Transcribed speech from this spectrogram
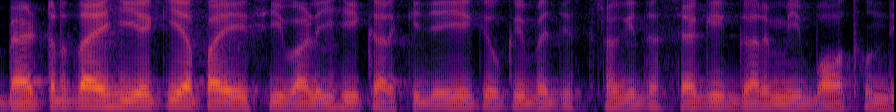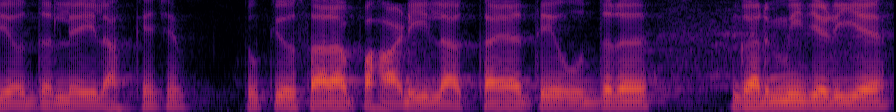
ਬੈਟਰ ਤਾਂ ਇਹੀ ਹੈ ਕਿ ਆਪਾਂ ਏਸੀ ਵਾਲੀ ਹੀ ਕਰਕੇ ਜਾਈਏ ਕਿਉਂਕਿ ਮੈਂ ਜਿਸ ਤਰ੍ਹਾਂ ਕਿ ਦੱਸਿਆ ਕਿ ਗਰਮੀ ਬਹੁਤ ਹੁੰਦੀ ਹੈ ਉਧਰਲੇ ਇਲਾਕੇ 'ਚ। ਕਿਉਂਕਿ ਉਹ ਸਾਰਾ ਪਹਾੜੀ ਇਲਾਕਾ ਹੈ ਤੇ ਉਧਰ ਗਰਮੀ ਜਿਹੜੀ ਹੈ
